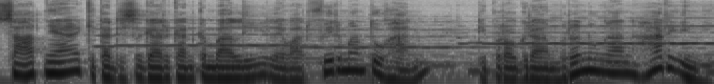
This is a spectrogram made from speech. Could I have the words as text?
Saatnya kita disegarkan kembali lewat firman Tuhan di program renungan hari ini.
